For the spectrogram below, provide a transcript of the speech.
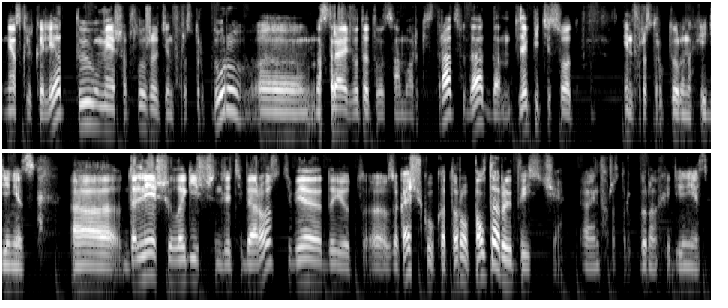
несколько лет, ты умеешь обслуживать инфраструктуру, э, настраивать вот эту вот самую оркестрацию да, для 500 инфраструктурных единиц. Э, дальнейший логичный для тебя рост тебе дают э, заказчику, у которого полторы тысячи э, инфраструктурных единиц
